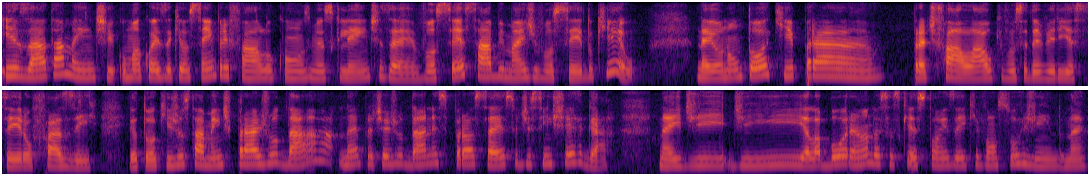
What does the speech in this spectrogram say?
Exatamente. Uma coisa que eu sempre falo com os meus clientes é: você sabe mais de você do que eu. Né? Eu não estou aqui para para te falar o que você deveria ser ou fazer. Eu estou aqui justamente para ajudar, né, para te ajudar nesse processo de se enxergar, né, e de, de ir elaborando essas questões aí que vão surgindo, né.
